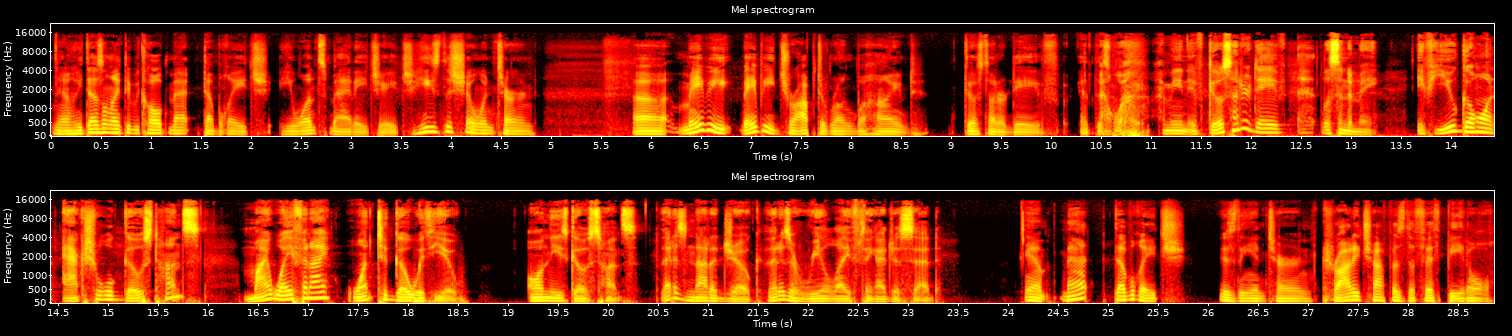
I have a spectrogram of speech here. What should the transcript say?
Now, he doesn't like to be called Matt Double H. He wants Matt HH. He's the show intern. Uh, maybe maybe dropped a rung behind Ghost Hunter Dave at this Uh, well, point. I mean, if Ghost Hunter Dave, listen to me. If you go on actual ghost hunts, my wife and I want to go with you on these ghost hunts. That is not a joke. That is a real life thing I just said. Yeah, Matt Double H is the intern. Karate Chop is the fifth Beatle.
